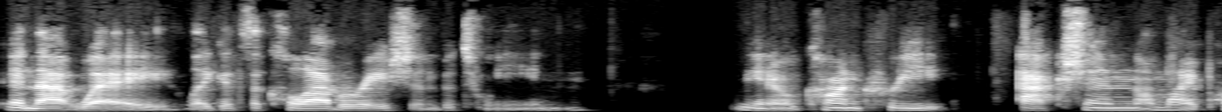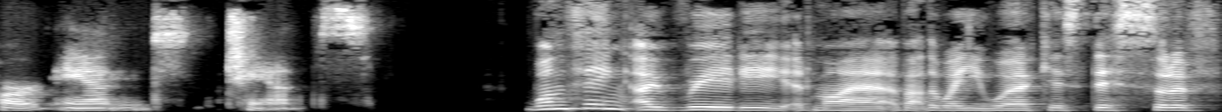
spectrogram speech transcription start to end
in that way. Like it's a collaboration between, you know, concrete action on my part and chance. One thing I really admire about the way you work is this sort of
